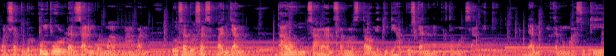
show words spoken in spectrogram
pada satu berkumpul dan saling bermaaf-maafan. Dosa-dosa sepanjang tahun kesalahan selama setahun itu dihapuskan dengan pertemuan saat itu dan akan memasuki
